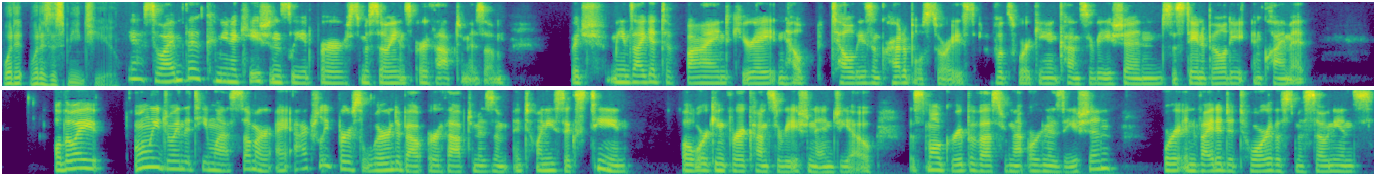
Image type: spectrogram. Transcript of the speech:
What it, what does this mean to you? Yeah, so I'm the communications lead for Smithsonian's Earth Optimism, which means I get to find, curate, and help tell these incredible stories of what's working in conservation, sustainability, and climate. Although I only joined the team last summer, I actually first learned about Earth optimism in 2016 while working for a conservation NGO. A small group of us from that organization were invited to tour the Smithsonian's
